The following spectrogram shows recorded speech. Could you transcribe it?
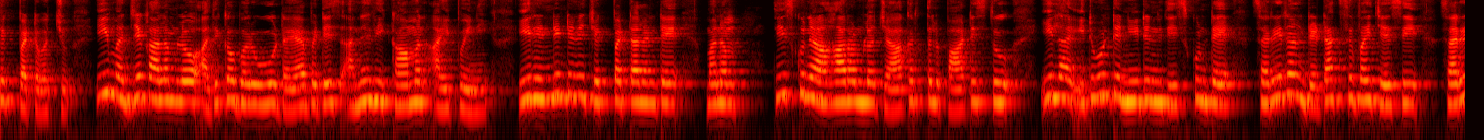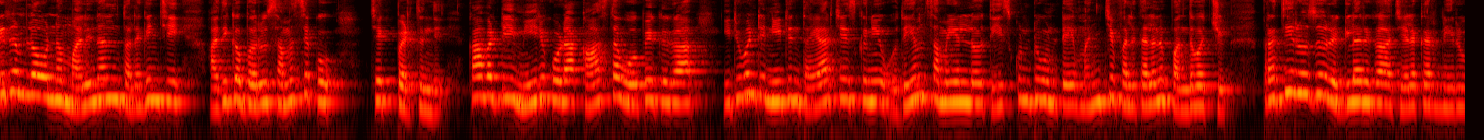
చెక్ పెట్టవచ్చు. ఈ మధ్యకాలంలో అధిక బరువు డయాబెటీస్ అనేవి కామన్ అయిపోయినాయి. ఈ రెండింటిని చెక్ పెట్టాలంటే మనం తీసుకునే ఆహారంలో జాగ్రత్తలు పాటిస్తూ ఇలా ఇటువంటి నీటిని తీసుకుంటే శరీరాన్ని డిటాక్సిఫై చేసి శరీరంలో ఉన్న మలినాలను తొలగించి అధిక బరువు సమస్యకు చెక్ పెడుతుంది. కాబట్టి మీరు కూడా కాస్త ఓపికగా ఇటువంటి నీటిని తయారు చేసుకుని ఉదయం సమయంలో తీసుకుంటూ ఉంటే మంచి ఫలితాలను పొందవచ్చు. ప్రతిరోజు రెగ్యులర్గా జీలకర్ర నీరు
